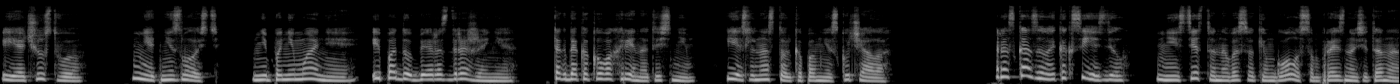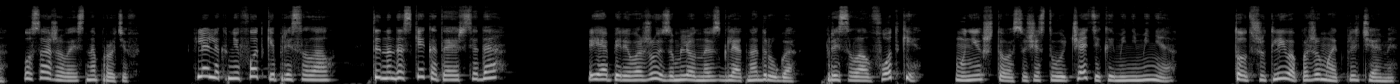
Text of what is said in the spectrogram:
и я чувствую... Нет, не злость, Непонимание и подобие раздражения. Тогда какого хрена ты с ним, если настолько по мне скучала? «Рассказывай, как съездил», — неестественно высоким голосом произносит она, усаживаясь напротив. «Лялик мне фотки присылал. Ты на доске катаешься, да?» Я перевожу изумленный взгляд на друга. «Присылал фотки? У них что, существует чатик имени меня?» Тот шутливо пожимает плечами.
